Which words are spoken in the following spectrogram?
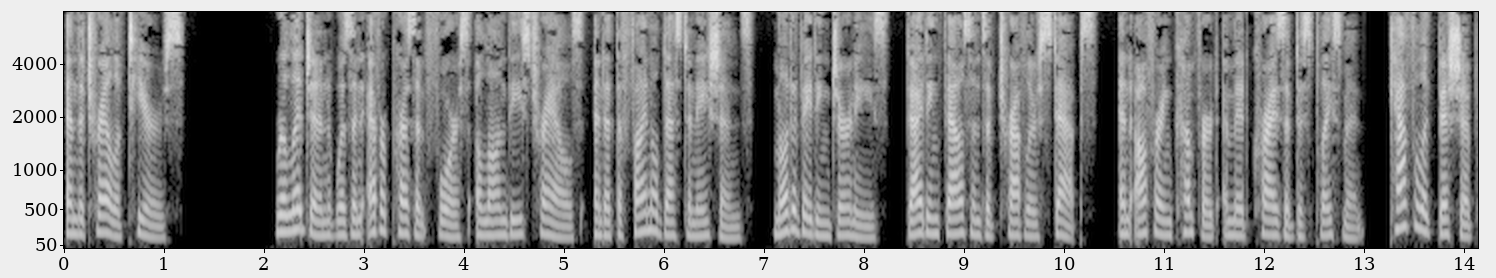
and the Trail of Tears. Religion was an ever-present force along these trails and at the final destinations, motivating journeys, guiding thousands of travelers' steps, and offering comfort amid cries of displacement. Catholic Bishop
